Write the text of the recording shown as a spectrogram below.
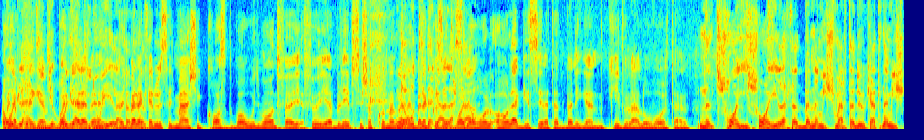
Vagy, hogy lehet igen, így, vagy, eleve, vagy belekerülsz egy másik kasztba, úgymond, föl, följebb lépsz, és akkor meg olyan emberek között leszel. vagy, ahol, ahol egész életedben igen, kívülálló voltál. De soha, soha életedben nem ismerted őket, nem is,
